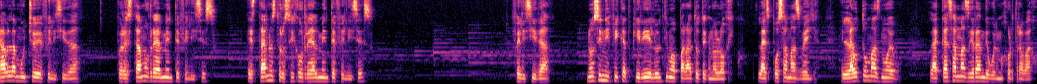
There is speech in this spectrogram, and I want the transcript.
habla mucho de felicidad, pero ¿estamos realmente felices? ¿Están nuestros hijos realmente felices? Felicidad no significa adquirir el último aparato tecnológico, la esposa más bella, el auto más nuevo, la casa más grande o el mejor trabajo.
